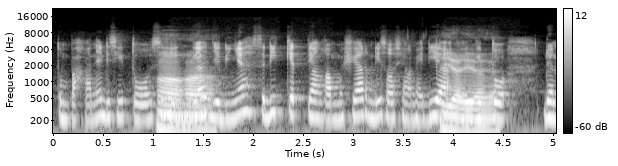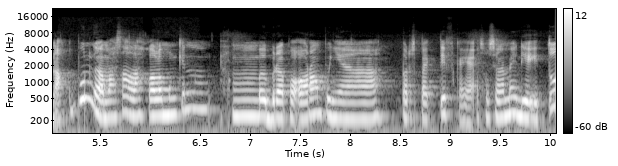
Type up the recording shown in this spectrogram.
tumpahkannya di situ sehingga Ha-ha. jadinya sedikit yang kamu share di sosial media Iya, kayak iya, gitu dan aku pun nggak masalah kalau mungkin mm, beberapa orang punya perspektif kayak sosial media itu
